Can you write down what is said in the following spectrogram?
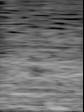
Good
